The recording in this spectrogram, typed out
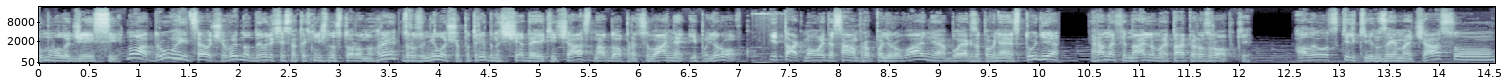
задумували JC. Ну а другий це очевидно, дивлячись на технічну сторону гри, зрозуміло, що потрібен ще деякий час на доопрацювання і поліровку. І так, мова йде саме про полірування, бо як запевняє студія, гра на фінальному етапі розробки. Але от скільки він займе часу,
